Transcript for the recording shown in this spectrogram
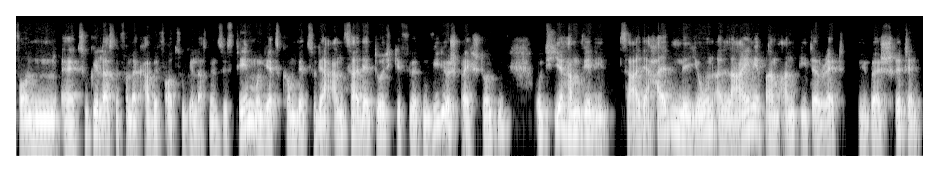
von äh, zugelassenen, von der KBV zugelassenen Systemen. Und jetzt kommen wir zu der Anzahl der durchgeführten Videosprechstunden. Und hier haben wir die Zahl der halben Million alleine beim Anbieter Red überschritten.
